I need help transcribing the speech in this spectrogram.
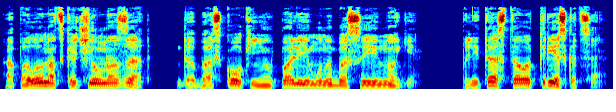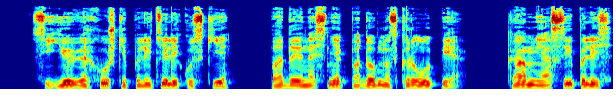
Аполлон отскочил назад, дабы осколки не упали ему на босые ноги. Плита стала трескаться. С ее верхушки полетели куски, падая на снег подобно скорлупе. Камни осыпались,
